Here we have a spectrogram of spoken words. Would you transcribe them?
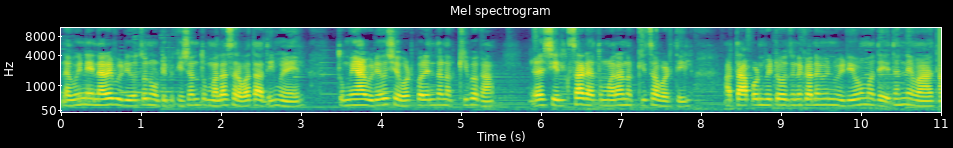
नवीन येणाऱ्या व्हिडिओचं नोटिफिकेशन तुम्हाला सर्वात आधी मिळेल. तुम्ही हा व्हिडिओ शेवटपर्यंत नक्की बघा. या सिल्क साड्या तुम्हाला नक्कीच आवडतील. आता आपण भेटू अजून एका नवीन व्हिडिओमध्ये. धन्यवाद.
